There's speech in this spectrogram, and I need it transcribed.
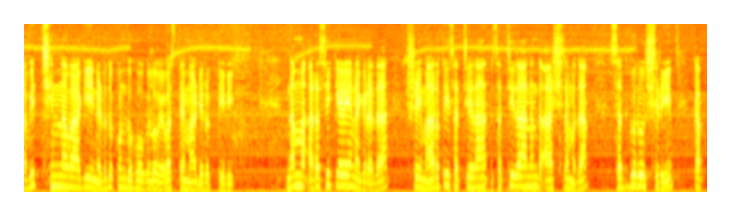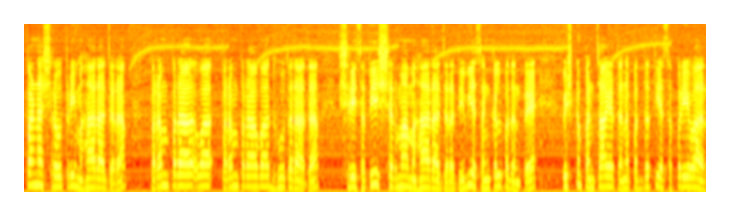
ಅವಿಚ್ಛಿನ್ನವಾಗಿ ನಡೆದುಕೊಂಡು ಹೋಗಲು ವ್ಯವಸ್ಥೆ ಮಾಡಿರುತ್ತೀರಿ. ನಮ್ಮ ಅರಸೀಕೆರೆ ನಗರದ ಶ್ರೀ ಮಾರುತಿ ಸಚ್ಚಿದಾ ಸಚ್ಚಿದಾನಂದ ಆಶ್ರಮದ ಸದ್ಗುರು ಶ್ರೀ ಕಪ್ಪಣ್ಣ ಶ್ರೌತ್ರಿ ಮಹಾರಾಜರ ಪರಂಪರಾವ ಪರಂಪರಾವಧೂತರಾದ ಶ್ರೀ ಸತೀಶ್ ಶರ್ಮಾ ಮಹಾರಾಜರ ದಿವ್ಯ ಸಂಕಲ್ಪದಂತೆ ವಿಷ್ಣು ಪಂಚಾಯತನ ಪದ್ಧತಿಯ ಸಪರಿವಾರ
